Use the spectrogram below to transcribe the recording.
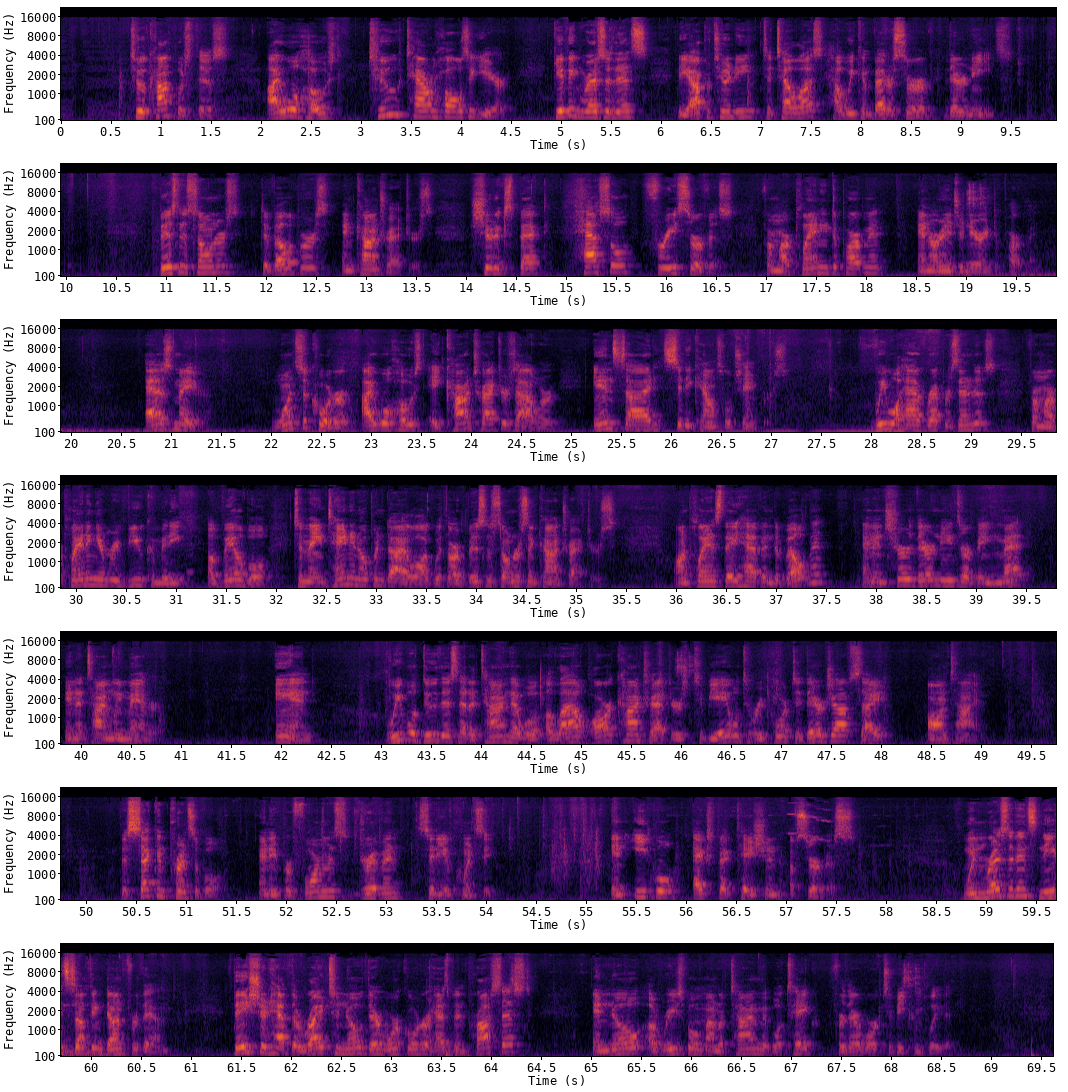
To accomplish this, I will host two town halls a year, giving residents the opportunity to tell us how we can better serve their needs. Business owners, developers, and contractors should expect hassle free service from our planning department and our engineering department. As mayor, once a quarter, I will host a contractor's hour inside city council chambers. We will have representatives from our planning and review committee available to maintain an open dialogue with our business owners and contractors on plans they have in development and ensure their needs are being met in a timely manner. And we will do this at a time that will allow our contractors to be able to report to their job site on time. The second principle in a performance driven city of Quincy an equal expectation of service. When residents need something done for them, they should have the right to know their work order has been processed and know a reasonable amount of time it will take for their work to be completed.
